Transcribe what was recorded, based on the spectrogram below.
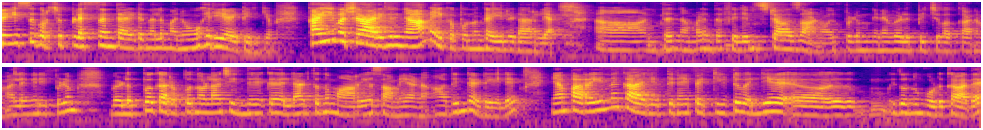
ഫേസ് കുറച്ച് പ്ലസന്റ് ആയിട്ട് നല്ല മനോഹരിയായിട്ടിരിക്കും. കൈ പക്ഷേ ആരെങ്കിലും ഞാൻ മേക്കപ്പ് ഒന്നും കയ്യിലിടാറില്ല. ഇത് നമ്മളെന്ത് ഫിലിം സ്റ്റാർസ് ആണോ? എപ്പോഴും ഇങ്ങനെ വെളുപ്പിച്ച് വെക്കാനും അല്ലെങ്കിൽ ഇപ്പോഴും വെളുപ്പ് കറുപ്പ് എന്നുള്ള ചിന്തയൊക്കെ എല്ലായിടത്തുനിന്നും മാറിയ സമയമാണ് അതിന്റെ ഇടയിൽ ഞാൻ പറയുന്ന കാര്യത്തിനെ പറ്റിയിട്ട് വലിയ ഇതൊന്നും കൊടുക്കാതെ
